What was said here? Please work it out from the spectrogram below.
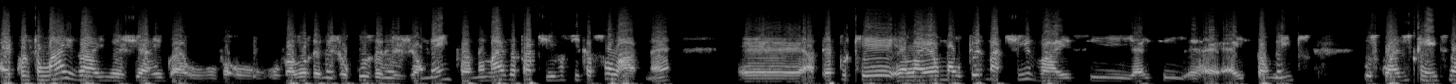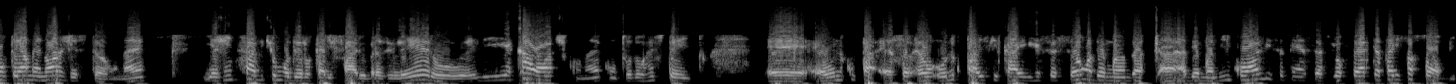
é, quanto mais a energia, o, o, o, valor da energia, o custo da energia aumenta, né, mais atrativo fica a solar, né? é, até porque ela é uma alternativa a, esse, a, esse, é, a esses aumentos, os quais os clientes não têm a menor gestão, né? E a gente sabe que o modelo tarifário brasileiro ele é caótico, né? Com todo o respeito. É, é, o único, é, é o único país que cai em recessão, a demanda, a, demanda encolhe, você tem excesso de oferta e a tarifa sobe,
